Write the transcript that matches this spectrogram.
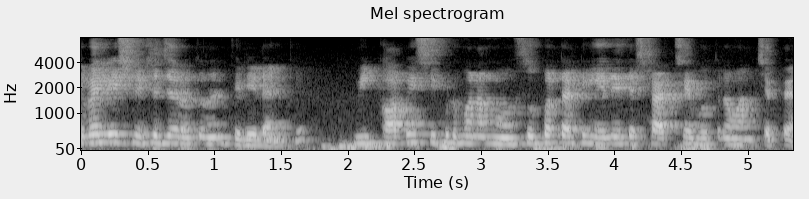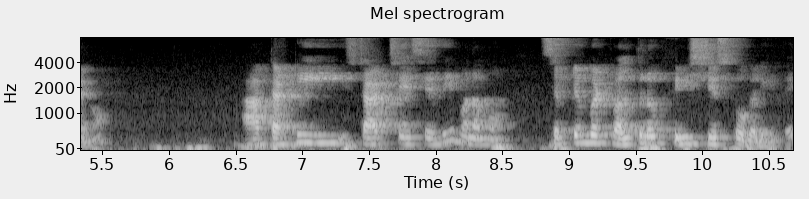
ఎవాల్యుయేషన్ ఎట్లా జరుగుతుందని తెలియడానికి మీ కాపీస్ ఇప్పుడు మనము సూపర్ థర్టీ ఏదైతే స్టార్ట్ చేయబోతున్నాం అని చెప్పానో ఆ థర్టీ స్టార్ట్ చేసేది మనము సెప్టెంబర్ ట్వెల్త్లో ఫినిష్ చేసుకోగలిగితే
